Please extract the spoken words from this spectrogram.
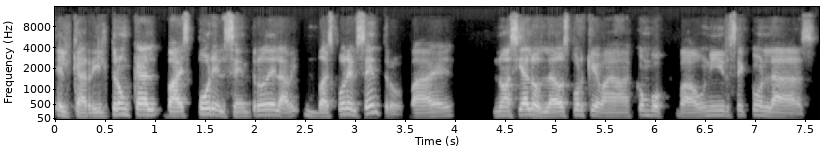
el carril troncal va es por el centro de la, va es por el centro, va no hacia los lados porque va a, va a unirse con las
